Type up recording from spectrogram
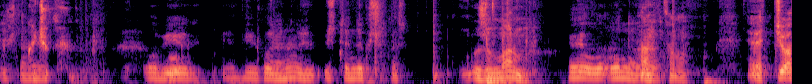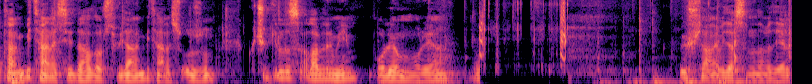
Üç tane. Küçük. O büyük büyük olanın üstten de küçükler. Uzun var mı? Yok onlar. Ha evet. tamam. Evet civatanın bir tanesi daha doğrusu vidanın bir tanesi uzun. Küçük yıldız alabilir miyim? Oluyor mu buraya? Üç tane vidasını da diyelim.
